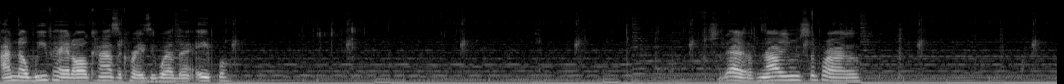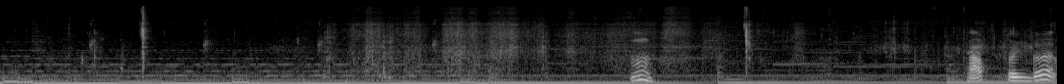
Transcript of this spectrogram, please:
I know we've had all kinds of crazy weather in April. So that is not even surprising. Mmm. That's pretty good.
